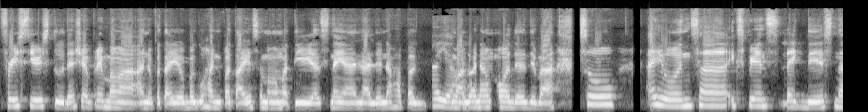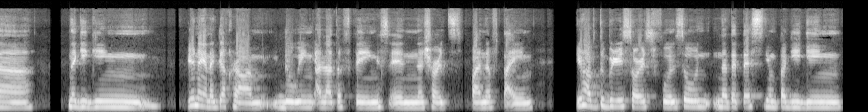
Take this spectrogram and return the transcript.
first year student, syempre mga ano pa tayo, baguhan pa tayo sa mga materials na yan, lalo na kapag Ayaw. gumagawa ng model, di ba? So, ayun, sa experience like this na nagiging yun na nagka-cram, doing a lot of things in a short span of time, you have to be resourceful. So, natetest yung pagiging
